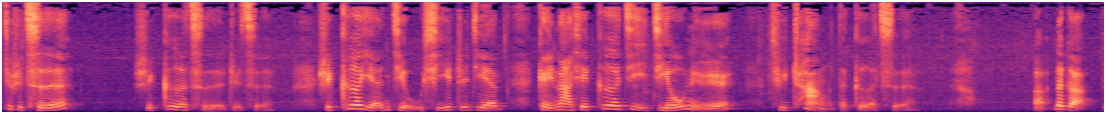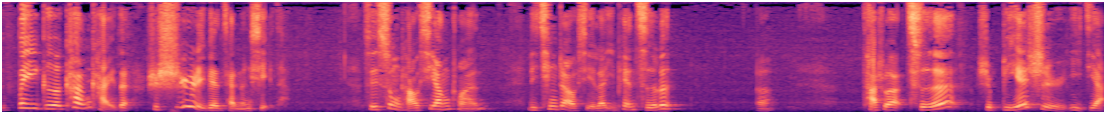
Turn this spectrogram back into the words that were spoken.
就是词是歌词之词，是歌宴酒席之间给那些歌妓酒女。去唱的歌词，啊，那个悲歌慷慨的是诗里边才能写的，所以宋朝相传，李清照写了一篇词论，啊，他说词是别诗一家，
